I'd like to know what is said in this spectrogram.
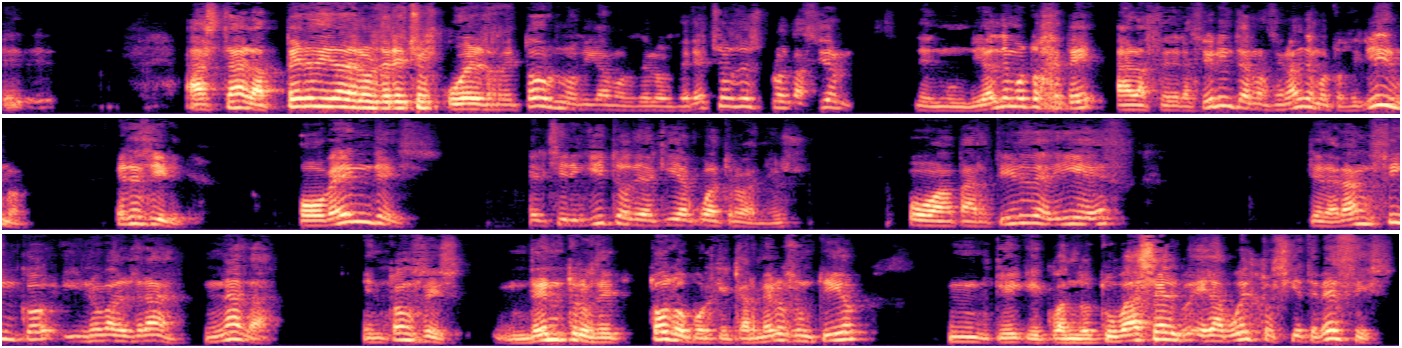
eh, hasta la pérdida de los derechos o el retorno, digamos, de los derechos de explotación del Mundial de MotoGP a la Federación Internacional de Motociclismo. Es decir, o vendes el chiringuito de aquí a cuatro años o a partir de 10 quedarán 5 y no valdrá nada. Entonces, dentro de todo, porque Carmelo es un tío mm, que, cuando tú vas, él, ha vuelto siete veces.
